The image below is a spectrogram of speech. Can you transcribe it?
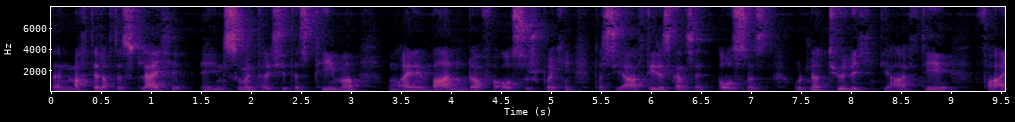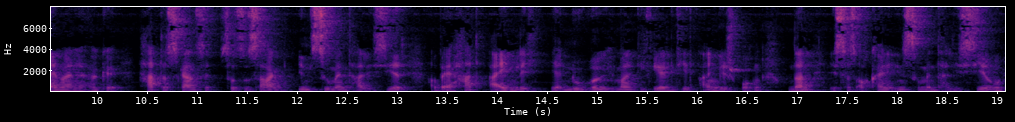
dann macht er doch das Gleiche. Er instrumentalisiert das Thema, um eine Warnung davor auszusprechen, dass die AfD das Ganze ausnutzt. Und natürlich, die AfD vor allem Herr Höcke hat das Ganze sozusagen instrumentalisiert, aber er hat eigentlich ja nur wirklich mal die Realität angesprochen. Und dann ist das auch keine Instrumentalisierung,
